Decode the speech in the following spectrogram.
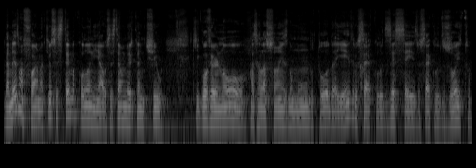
da mesma forma que o sistema colonial, o sistema mercantil, que governou as relações no mundo todo aí entre o século XVI e o século XVIII,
